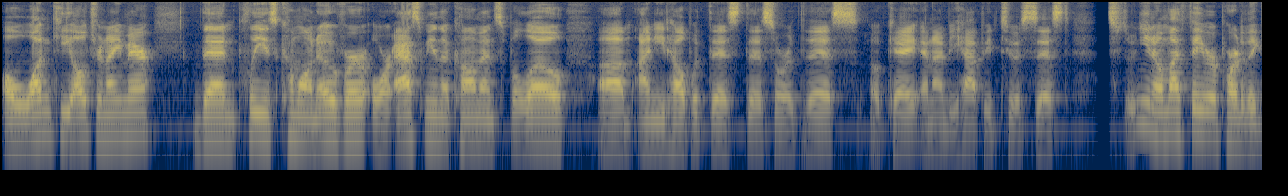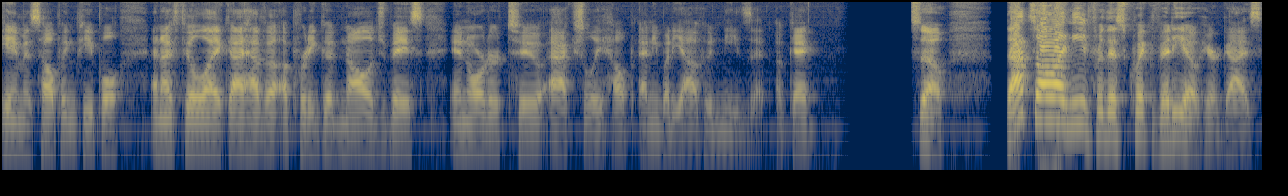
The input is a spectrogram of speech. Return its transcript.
a one key Ultra Nightmare, then please come on over or ask me in the comments below. Um, I need help with this, this, or this, okay? And I'd be happy to assist you know, my favorite part of the game is helping people, and I feel like I have a, a, pretty good knowledge base in order to actually help anybody out who needs it, okay? So, that's all I need for this quick video here, guys.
